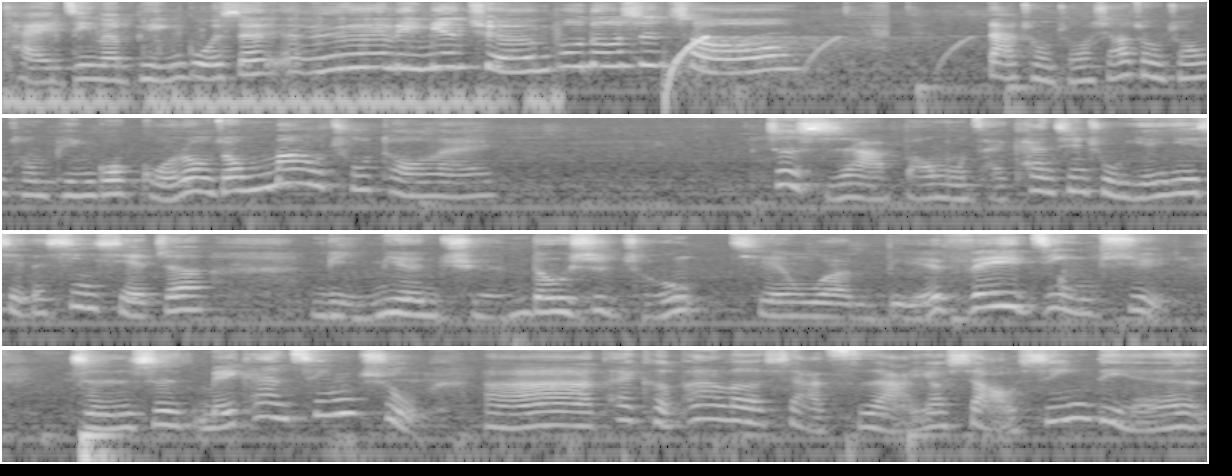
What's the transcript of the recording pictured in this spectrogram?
开进了苹果山，呃，里面全部都是虫，大虫虫、小虫虫从苹果果肉中冒出头来。这时啊，保姆才看清楚爷爷写的信，写着：里面全都是虫，千万别飞进去。真是没看清楚啊！太可怕了，下次啊要小心点。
